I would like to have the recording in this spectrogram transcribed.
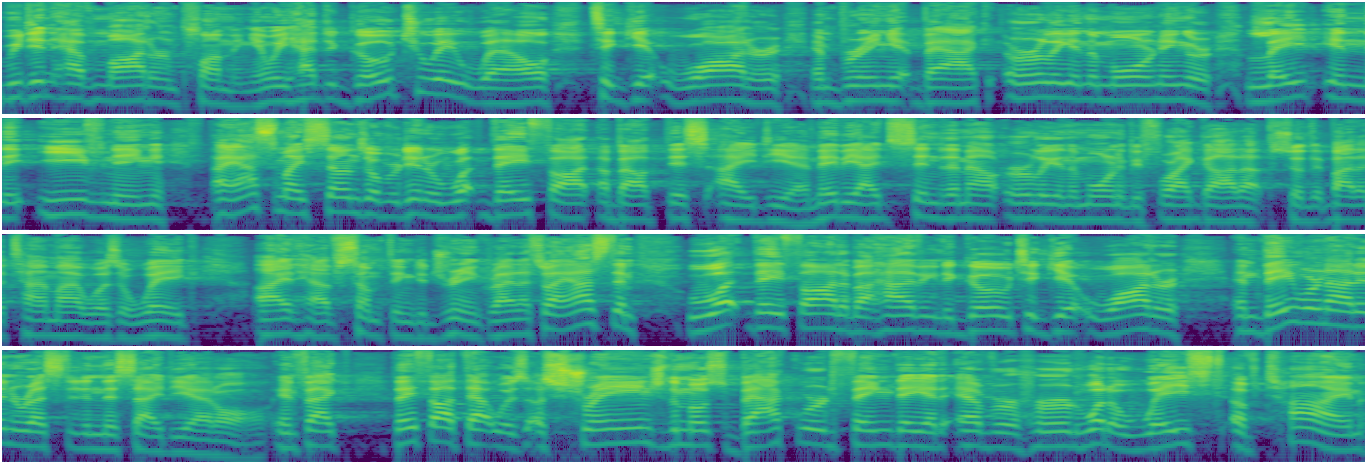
we didn't have modern plumbing and we had to go to a well to get water and bring it back early in the morning or late in the evening. I asked my sons over dinner what they thought about this idea. Maybe I'd send them out early in the morning before I got up so that by the time I was awake, I'd have something to drink, right? So I asked them what they thought about having to go to get water, and they were not interested in this idea at all. In fact, they thought that was a strange, the most backward thing they had ever heard. What a waste of time.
